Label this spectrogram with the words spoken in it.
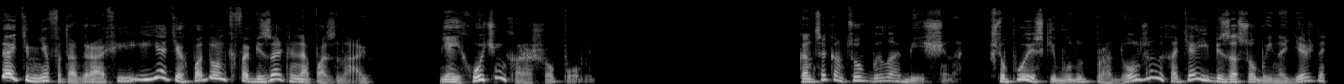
Дайте мне фотографии, и я тех подонков обязательно опознаю. Я их очень хорошо помню. В конце концов было обещано, что поиски будут продолжены, хотя и без особой надежды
